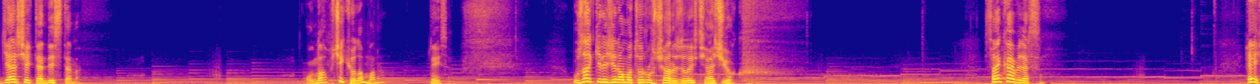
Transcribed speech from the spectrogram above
Gerçekten de istemem. Ondan mı çekiyor lan bana? Neyse. Uzak geleceğin amatör ruh çağrıcılığı ihtiyacı yok. Sen kaybedersin. Hey!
